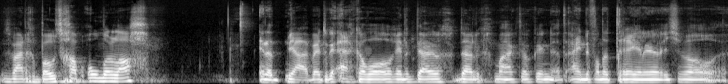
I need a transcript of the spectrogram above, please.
een zwaardere boodschap onder lag. En dat ja, werd ook eigenlijk al wel redelijk duidelijk, duidelijk gemaakt. Ook in het einde van de trailer, weet je wel. eh,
